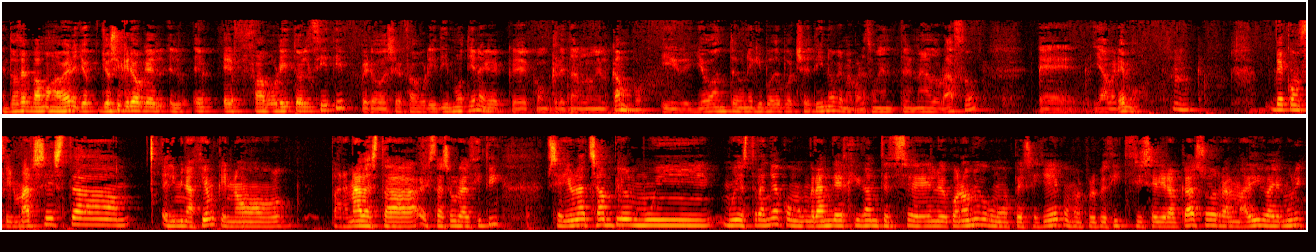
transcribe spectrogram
Entonces, vamos a ver, yo, yo sí creo que es favorito el City, pero ese favoritismo tiene que, concretarlo en el campo. Y yo ante un equipo de Pochettino, que me parece un entrenadorazo, eh, ya veremos. de confirmarse esta eliminación, que no para nada está, está segura el City, sería una Champions muy, muy extraña con grandes gigantes en lo económico como PSG, como el propio City si se diera el caso, Real Madrid, Bayern Múnich.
